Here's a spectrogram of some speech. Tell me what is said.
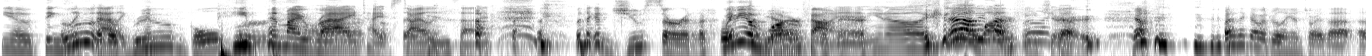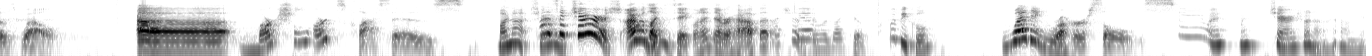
you know things Ooh, like that, a like Rube Goldberg pimp, my ride type style inside. with like a juicer and an Maybe a water fountain, you know, like Yeah, a water fun. I like feature. Yeah. I think I would really enjoy that as well. Uh, martial arts classes. Why not? Sure, I'd say cherish. I would like to take one. I never have, but I should. Yeah. I would like to. would be cool. Wedding rehearsals. Cherish whatever. I don't care.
